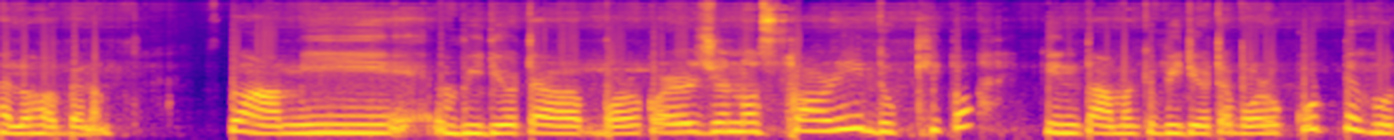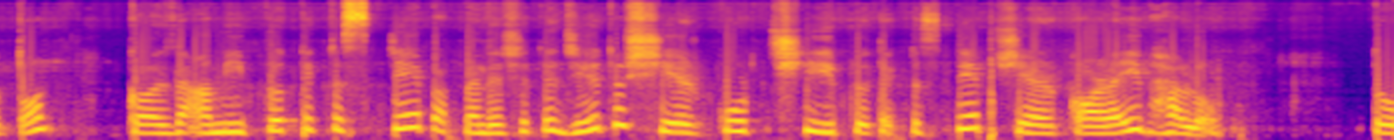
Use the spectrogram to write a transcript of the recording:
ভালো হবে না। তো আমি ভিডিওটা বড় করার জন্য সরি দুঃখিত। কিন্তু আমাকে ভিডিওটা বড় করতে হতো কজ আমি প্রত্যেকটা স্টেপ আপনাদের সাথে যেহেতু শেয়ার করছি, প্রত্যেকটা স্টেপ শেয়ার করাই ভালো। তো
